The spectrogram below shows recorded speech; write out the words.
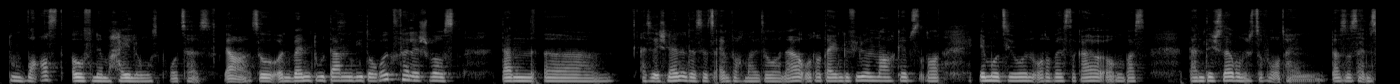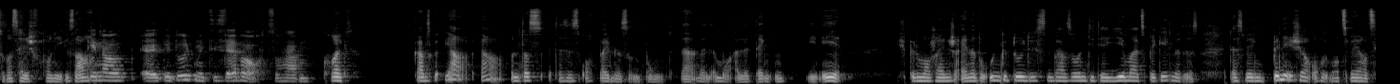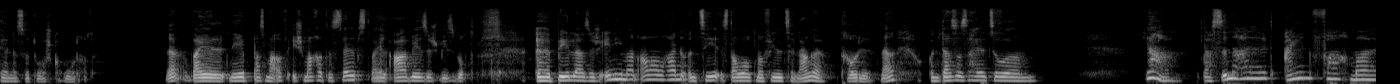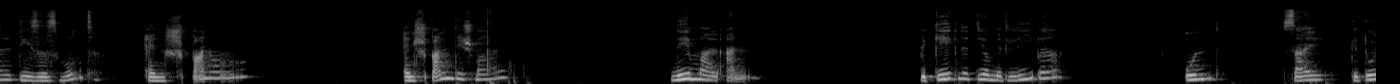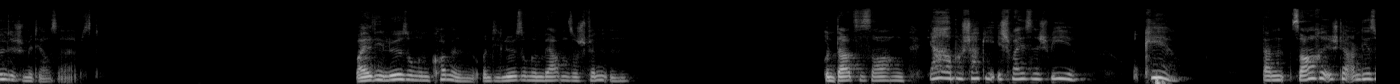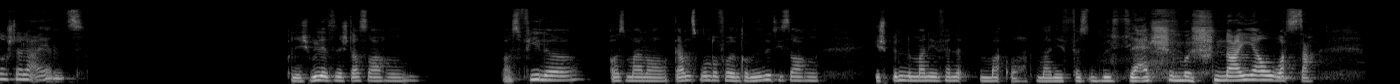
Du warst auf einem Heilungsprozess. Ja, so. Und wenn du dann wieder rückfällig wirst, dann, äh, also ich nenne das jetzt einfach mal so, ne, oder deinen Gefühlen nachgibst oder Emotionen oder weiß der Geier irgendwas, dann dich selber nicht zu verurteilen. Das ist halt so, was hätte ich vorher nie gesagt. Genau, äh, Geduld mit sich selber auch zu haben. Korrekt. Ganz, ja, ja. Und das, das ist auch bei mir so ein Punkt, ne? wenn immer alle denken, nee, nee, ich bin wahrscheinlich eine der ungeduldigsten Personen, die dir jemals begegnet ist. Deswegen bin ich ja auch über zwei Jahrzehnte so durchgerudert. Ne? Weil, nee, pass mal auf, ich mache das selbst, weil A, weiß ich, wie es wird. Äh, B, lasse ich eh niemand anderen ran und C, es dauert noch viel zu lange, Traudel. Ne? Und das ist halt so, ja, das sind halt einfach mal dieses Wort Entspannung. Entspann dich mal. Nehm mal an. Begegne dir mit Liebe und sei geduldig mit dir selbst. Weil die Lösungen kommen und die Lösungen werden sich finden. Und da zu sagen, ja, aber Shaki, ich weiß nicht wie. Okay, dann sage ich dir an dieser Stelle eins. Und ich will jetzt nicht das sagen, was viele aus meiner ganz wundervollen Community sagen. Ich bin eine Manifest, Ma oh, Manifest.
